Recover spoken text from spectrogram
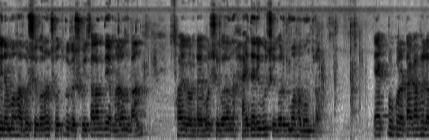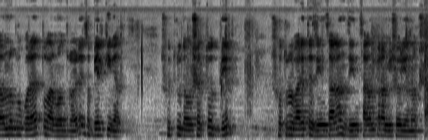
দিনে মহাবশীকরণ, শত্রুকে সুই চালান দিয়ে মারণ, বান, ছয় ঘন্টায় বশীকরণ, হায়দারি বশীকরণ মহামন্ত্র। এক পুকুরে টাকা ফেলে অন্য পুকুরে তোলার মন্ত্র এটা বেলকি বেলকি শত্রু ধ্বংসের তদ্বির, শত্রুর বাড়িতে জিন চালান জিন চালান করা মিশরীয় নকশা।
